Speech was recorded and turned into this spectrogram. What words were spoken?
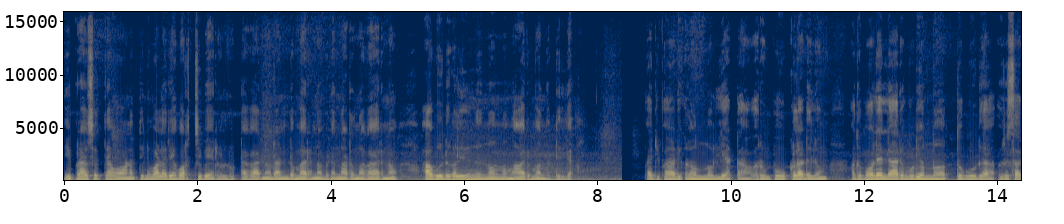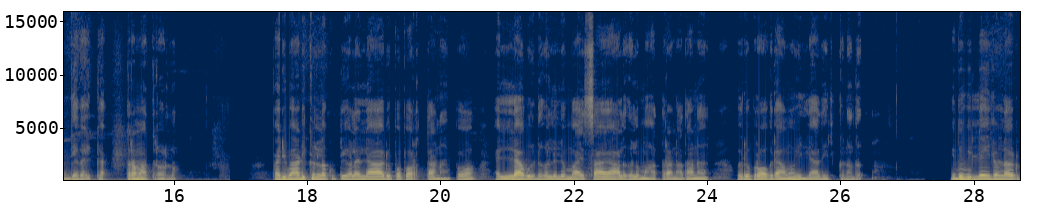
ഈ പ്രാവശ്യത്തെ ഓണത്തിന് വളരെ കുറച്ച് പേരുള്ളൂ കേട്ടോ. കാരണം രണ്ട് മരണം ഇവിടെ നടന്ന കാരണം ആ വീടുകളിൽ നിന്നൊന്നും ആരും വന്നിട്ടില്ല. പരിപാടികളൊന്നുമില്ല കേട്ടോ. വെറും പൂക്കളടലും അതുപോലെ എല്ലാവരും കൂടി ഒന്ന് ഒത്തുകൂടുക ഒരു സദ്യ കഴിക്കുക. അത്ര മാത്രമേ ഉള്ളൂ. പരിപാടിക്കുള്ള കുട്ടികളെല്ലാവരും ഇപ്പോൾ പുറത്താണ്. ഇപ്പോൾ എല്ലാ വീടുകളിലും വയസ്സായ ആളുകൾ മാത്രമാണ് അതാണ് ഒരു പ്രോഗ്രാമും ഇല്ലാതിരിക്കുന്നത്. ഇത് വില്ലയിലുള്ള ഒരു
